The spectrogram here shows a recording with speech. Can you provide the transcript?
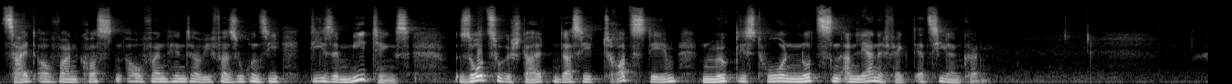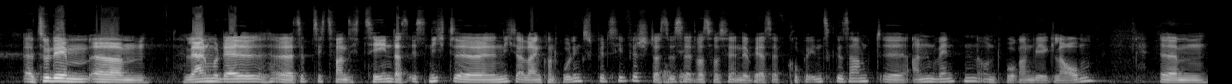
Zeitaufwand, Kostenaufwand hinter. Wie versuchen Sie diese Meetings so zu gestalten, dass sie trotzdem einen möglichst hohen Nutzen an Lerneffekt erzielen können? Äh, zu dem ähm, Lernmodell äh, 70-20-10, das ist nicht, äh, nicht allein controlling-spezifisch, das okay. ist etwas, was wir in der BSF-Gruppe insgesamt äh, anwenden und woran wir glauben. Ähm,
